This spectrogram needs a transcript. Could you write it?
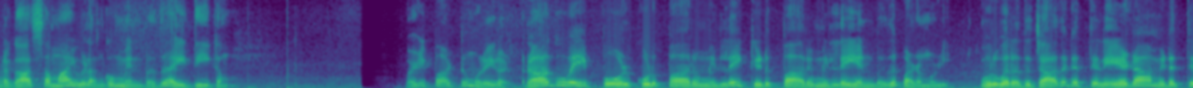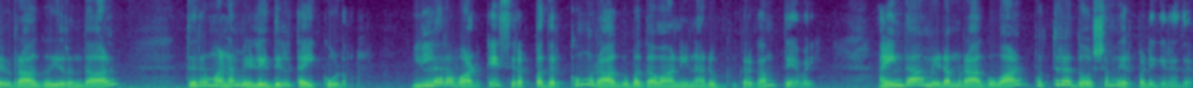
பிரகாசமாய் விளங்கும் என்பது ஐதீகம். வழிபாட்டு முறைகள். ராகுவை போல் கொடுப்பாரும் இல்லை கெடுப்பாரும் இல்லை என்பது பழமொழி. ஒருவரது ஜாதகத்தில் ஏழாம் இடத்தில் ராகு இருந்தால் திருமணம் எளிதில் கைகூடும். இல்லற வாழ்க்கை சிறப்பதற்கும் ராகு பகவானின் அனுகிரகம் தேவை. ஐந்தாம் இடம் ராகுவால் புத்திர தோஷம் ஏற்படுகிறது.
